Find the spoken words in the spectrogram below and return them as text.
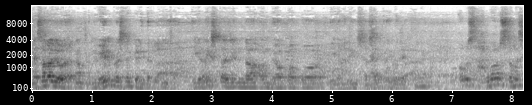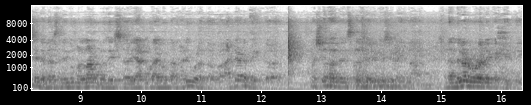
ಬಸವರಾಜ್ ಅವರ ಹಾಂ, ಸರ್. ನೀವೇನು ಪ್ರಶ್ನೆ ಕೇಳಿದ್ರಲ್ಲ ಈಗ next agenda on behalf of ಈಗ ಹಾಲಿ ಶಾಸಕರು ಅವರು ಹಲವಾರು ಸಮಸ್ಯೆ ಇದೆ ಸರ್ ಇದು ಮಲೆನಾಡು ಪ್ರದೇಶ ಎರಡ್ನೂರ ಐವತ್ತಾರು ಹಳಿಗಳು ಅದಾವ ಅಡ್ಡಾಡಬೇಕು ಮಷೀನಲ್ಲಿ ಸಮಸ್ಯೆ ಎಲೆಕ್ಟ್ರಿಸಿಟಿ ಇಲ್ಲ ನಂದಗಡ ರೋಡಲ್ಲಿ ಕೆಟ್ಟಿದ್ದಿ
